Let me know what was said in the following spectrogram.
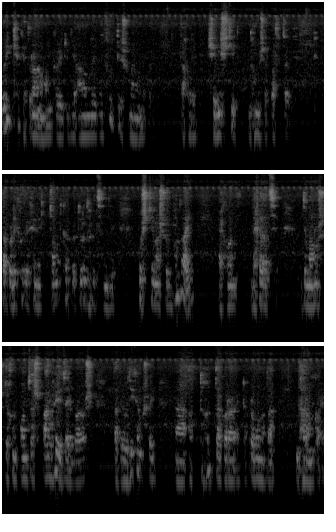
পরীক্ষা ক্ষেত্র মনে করে, যদি আনন্দ এবং ফুর্তির সময় মনে করে, তাহলে সে নিশ্চিত ধ্বংসের পথে যাবে। তারপর লেখক এখানে চমৎকার করে তুলে ধরেছেন যে, পশ্চিমা সভ্যতায় এখন দেখা যাচ্ছে যে মানুষ যখন পঞ্চাশ পার হয়ে যায় বয়স, তাদের অধিকাংশই আত্মহত্যা করার একটা প্রবণতা ধারণ করে।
